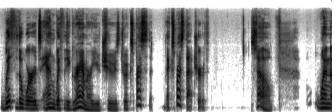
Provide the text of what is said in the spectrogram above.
with the words and with the grammar you choose to express th- express that truth. So, when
